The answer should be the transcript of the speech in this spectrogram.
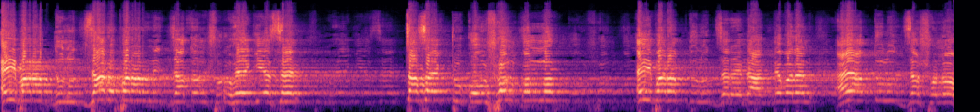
এইবার আব্দুল উজ্জার উপর আর নির্যাতন শুরু হয়ে গিয়েছে। চাচা একটু কৌশল করল। এইবার আব্দুল উজ্জারে ডাক দিয়ে বলেন, এই আব্দুল উজ্জা, শোনো,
